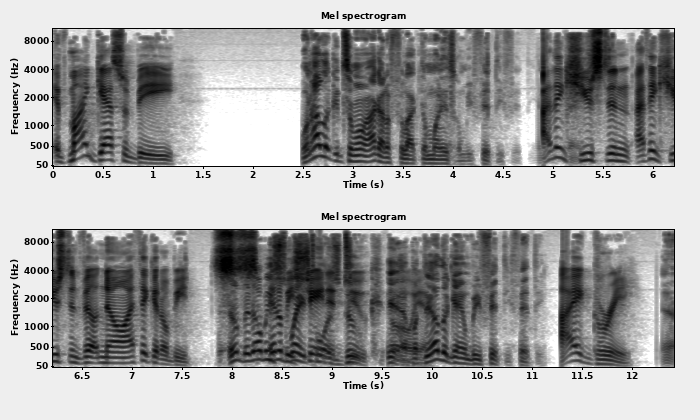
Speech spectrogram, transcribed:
if my guess would be. When I look at tomorrow, I got to feel like the money's going to be 50 50. I think Houston, I think Houstonville, no, I think it'll be, it'll be, it'll be, it'll be shaded Duke. Duke. Yeah, oh, but yeah. the other game will be 50 50. I agree. Yeah.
